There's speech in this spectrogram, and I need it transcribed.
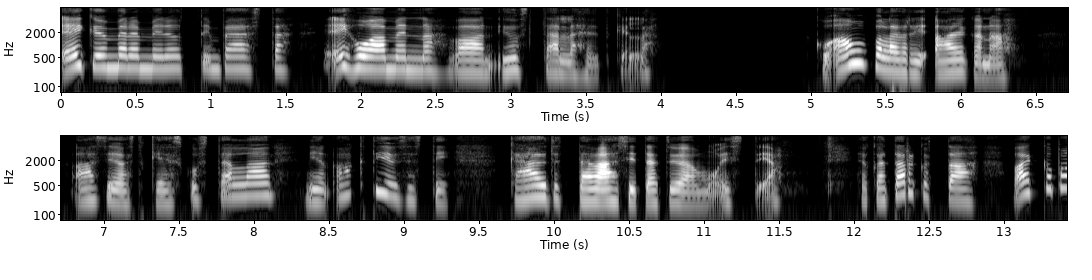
ei kymmenen minuutin päästä, ei huomenna, vaan just tällä hetkellä. Kun aamupalaverin aikana asioista keskustellaan, niin on aktiivisesti käytettävä sitä työmuistia, joka tarkoittaa vaikkapa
